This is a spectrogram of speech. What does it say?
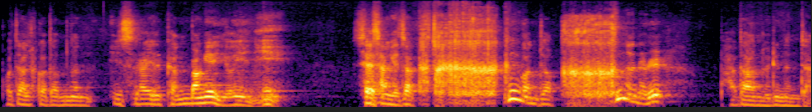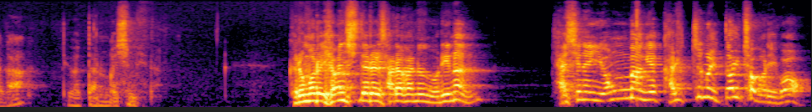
보잘것없는 이스라엘 변방의 여인이 세상에서 가장 먼저 큰 은혜를 받아 누리는 자가 되었다는 것입니다. 그러므로 현 시대를 살아가는 우리는 자신의 욕망의 갈증을 떨쳐버리고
